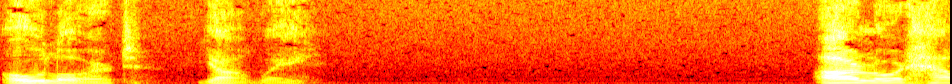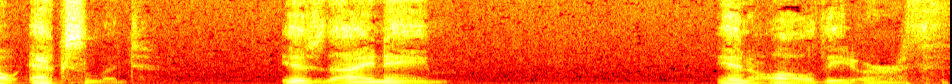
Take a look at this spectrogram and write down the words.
O Lord, Yahweh, our Lord, how excellent is thy name in all the earth.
